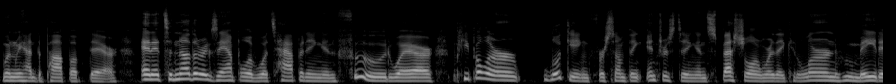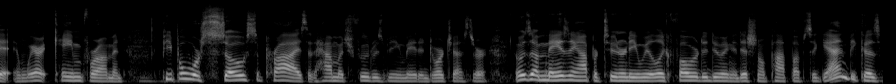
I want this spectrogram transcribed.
when we had the pop up there. And it's another example of what's happening in food where people are looking for something interesting and special and where they can learn who made it and where it came from. And people were so surprised at how much food was being made in Dorchester. It was an amazing opportunity. We look forward to doing additional pop ups again because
